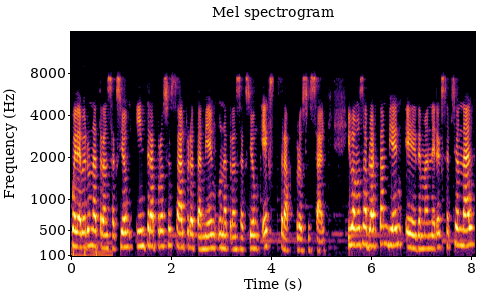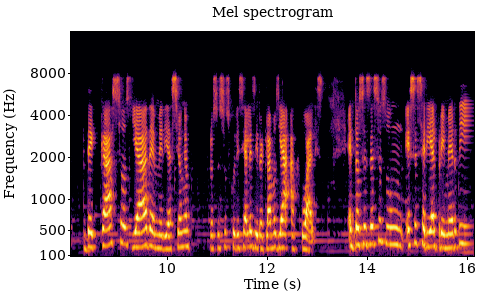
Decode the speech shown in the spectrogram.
puede haber una transacción intraprocesal, pero también una transacción extraprocesal. Y vamos a hablar también eh, de manera excepcional de casos ya de mediación en procesos judiciales y reclamos ya actuales. Entonces, eso es un, ese sería el primer día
